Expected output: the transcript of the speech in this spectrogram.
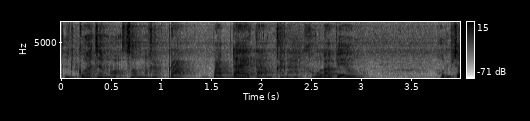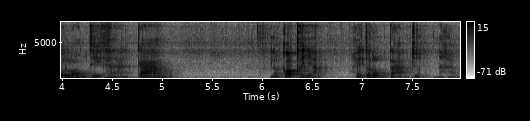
จนกว่าจะเหมาะสมนะครับ ปรับปรับได้ตามขนาดของลาเบล ผมจะลองที่ขนาด 9 แล้วก็ขยับให้ตรงตามจุดนะครับ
